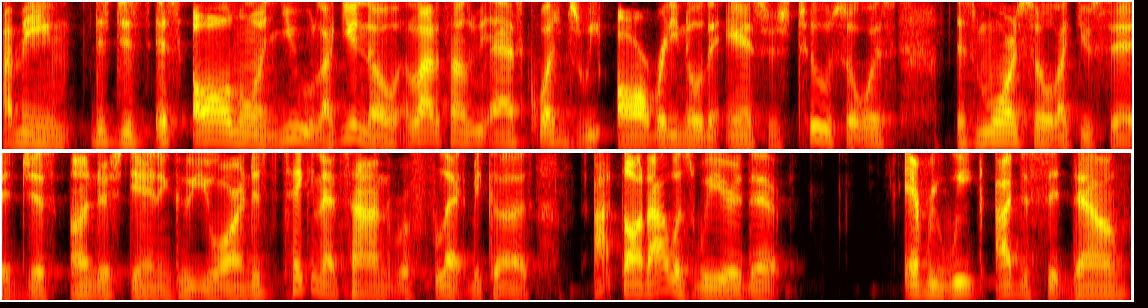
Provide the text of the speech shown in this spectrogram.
i mean this just it's all on you. Like you know a lot of times we ask questions we already know the answers to. So it's it's more so like you said just understanding who you are and just taking that time to reflect because i thought i was weird that every week I just sit down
